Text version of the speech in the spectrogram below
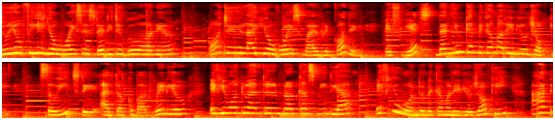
Do you feel your voice is ready to go on air? Or do you like your voice while recording? If yes, then you can become a radio jockey. So each day I'll talk about radio. If you want to enter in broadcast media, if you want to become a radio jockey, and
